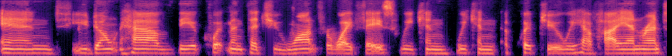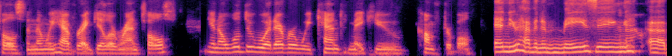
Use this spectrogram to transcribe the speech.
and you don't have the equipment that you want for Whiteface, we can we can equip you. We have high end rentals and then we have regular rentals. You know, we'll do whatever we can to make you comfortable. And you have an amazing uh,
